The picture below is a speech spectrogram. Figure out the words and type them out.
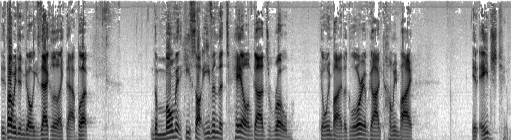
It probably didn't go exactly like that, but the moment he saw even the tail of God's robe going by, the glory of God coming by, it aged him.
